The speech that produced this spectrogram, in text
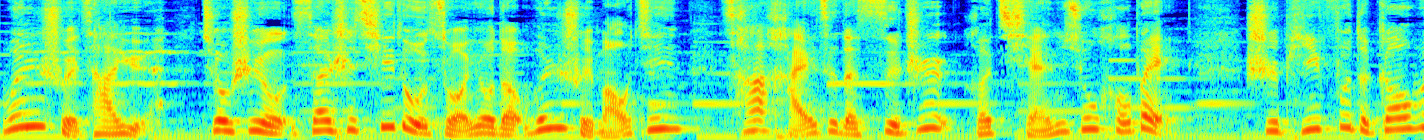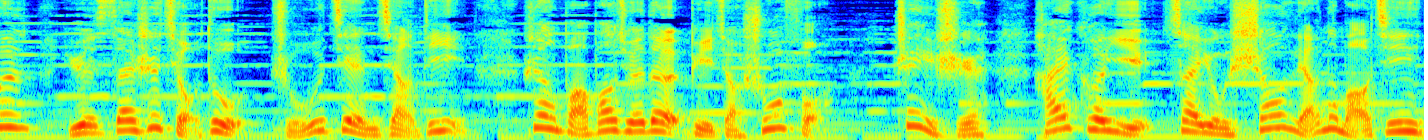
温水擦浴就是用三十七度左右的温水毛巾擦孩子的四肢和前胸后背，使皮肤的高温约三十九度逐渐降低，让宝宝觉得比较舒服。这时还可以再用稍凉的毛巾，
